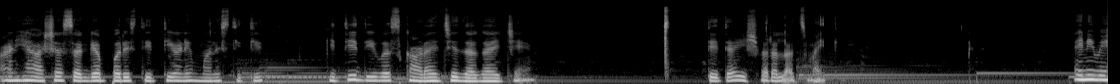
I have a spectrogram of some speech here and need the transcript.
आणि ह्या अशा सगळ्या परिस्थिती आणि मनस्थितीत किती दिवस काढायचे जगायचे ते त्या ईश्वरालाच माहिती. एनिवे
